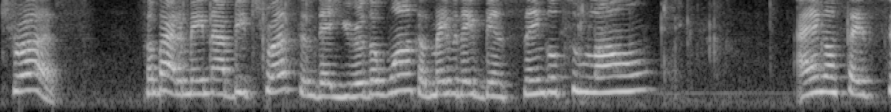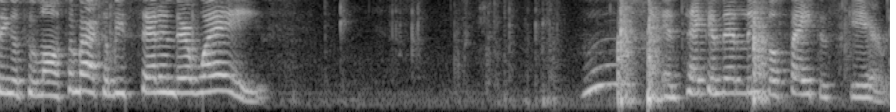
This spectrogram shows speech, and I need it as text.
Trust. Somebody may not be trusting that you're the one because maybe they've been single too long. I ain't going to say single too long. Somebody could be set in their ways. And taking that leap of faith is scary.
